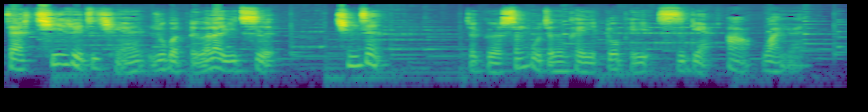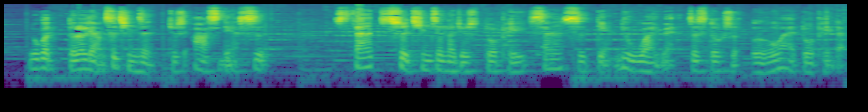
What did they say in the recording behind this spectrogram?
在七岁之前，如果得了一次轻症，这个身故责任可以多赔十点二万元。如果得了两次轻症，就是二十点四；三次轻症呢，就是多赔三十点六万元，这是都是额外多赔的。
